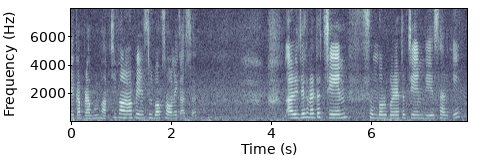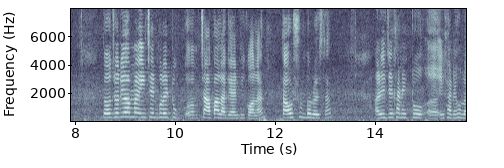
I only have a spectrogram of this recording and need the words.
মেকআপ রাখব ভাবছি, কারণ আমার পেন্সিল বক্স অনেক আছে। আর এই যেখানে একটা চেন, সুন্দর করে একটা চেন দিয়েছে আর কি। তো যদিও আমার এই চেনগুলো একটু চাপা লাগে আর কি গলার, তাও সুন্দর হয়েছে। আর এই যে এখানে একটু এখানে হলো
